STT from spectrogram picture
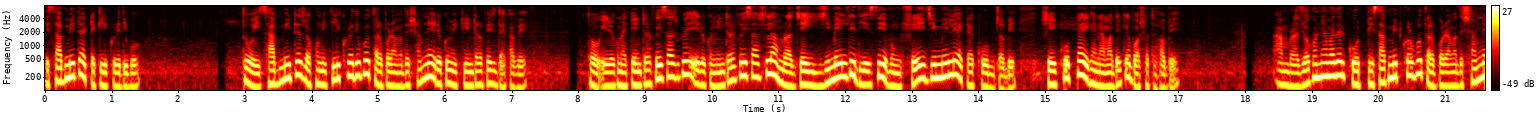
এই সাবমিটে একটা ক্লিক করে দিব। তো এই সাবমিটে যখনই ক্লিক করে দিব, তারপর আমাদের সামনে এরকম একটি ইন্টারফেস দেখাবে। তো এরকম একটা ইন্টারফেস আসবে, এরকম ইন্টারফেস আসলে আমরা যেই জিমেইলটি দিয়েছি এবং সেই জিমেইলে একটা কোড যাবে। সেই কোডটা এখানে আমাদেরকে বসাতে হবে। আমরা যখনই আমাদের কোডটি সাবমিট করব, তারপরে আমাদের সামনে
